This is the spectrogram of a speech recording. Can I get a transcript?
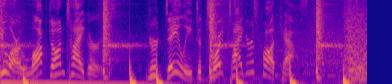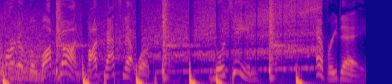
You are Locked On Tigers, your daily Detroit Tigers podcast. Part of the Locked On Podcast Network. Your team every day.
